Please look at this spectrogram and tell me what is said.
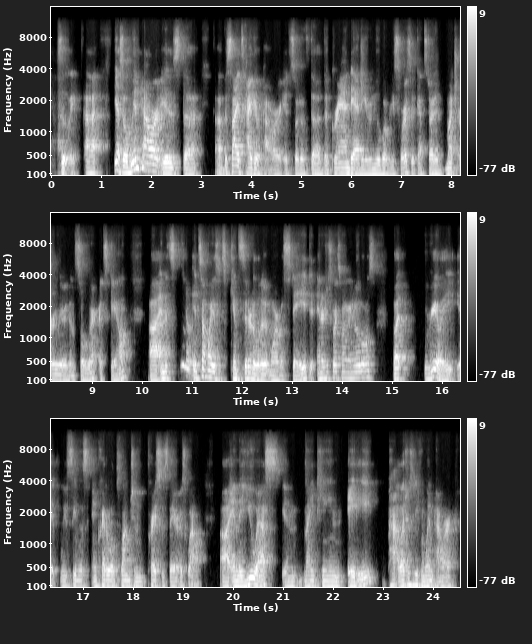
absolutely uh, yeah so wind power is the uh, besides hydropower, it's sort of the, the granddaddy renewable resource. It got started much earlier than solar at scale. Uh, and it's, you know, in some ways, it's considered a little bit more of a staid energy source among renewables, but really, it, we've seen this incredible plunge in prices there as well. Uh, in the US in 1980, electricity from wind power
